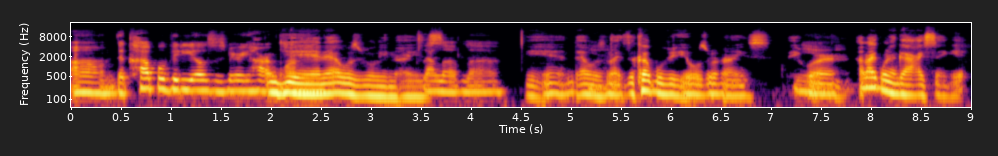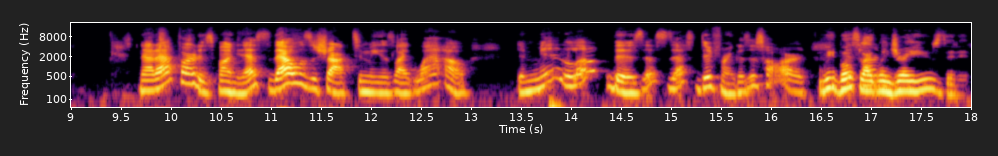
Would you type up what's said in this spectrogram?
Um, the couple videos is very heartwarming. Yeah, that was really nice. I love love. Yeah, that was Yeah. nice. A couple videos were nice. They Yeah. were. I like when a guy sing it. Now that part is funny. That's that was a shock to me. It's like, wow, the men love this. That's that's different because it's hard. We both It's like hard when Dre Hughes did it.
